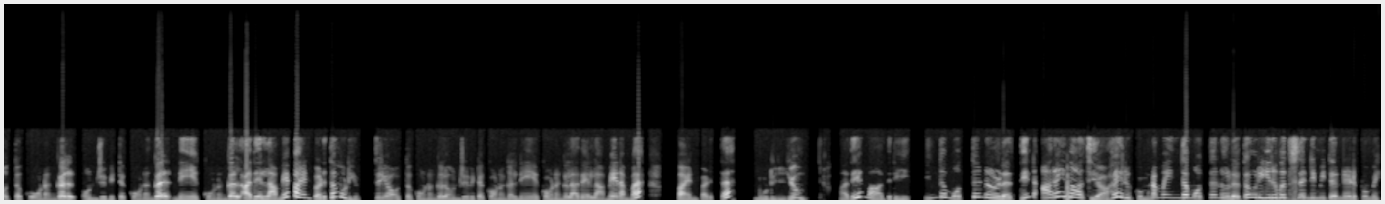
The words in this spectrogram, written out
ஒத்த கோணங்கள் ஒன்று விட்ட கோணங்கள் நேய கோணங்கள் அது எல்லாமே பயன்படுத்த முடியும். சரியா? ஒத்த கோணங்கள் ஒன்று விட்ட கோணங்கள் நேய கோணங்கள் அது எல்லாமே நம்ம பயன்படுத்த முடியும். அதே மாதிரி இந்த மொத்த நீளத்தின் அரைவாசியாக இருக்கும். நம்ம இந்த மொத்த நீளத்தை ஒரு இருபது சென்டிமீட்டர்னு எடுப்போமே.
